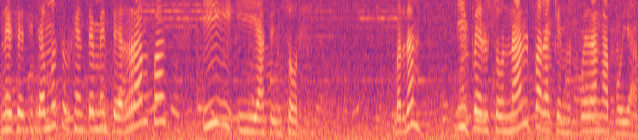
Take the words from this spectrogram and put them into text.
Necesitamos urgentemente rampas y, ascensores, ¿verdad? y personal para que nos puedan apoyar.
